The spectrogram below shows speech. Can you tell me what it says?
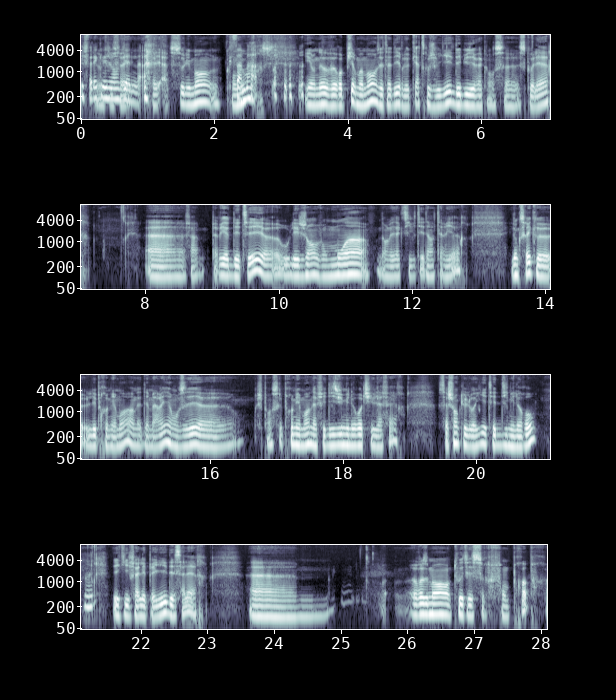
Il fallait que les gens viennent là. Il fallait absolument qu'on ça marche. et on ouvre au pire moment, c'est-à-dire le 4 juillet, le début des vacances euh, scolaires. Euh, enfin période d'été euh, où les gens vont moins dans les activités d'intérieur. Donc c'est vrai que les premiers mois, on a démarré, on faisait, je pense, le premier mois, on a fait 18 000 euros de chiffre d'affaires, sachant que le loyer était de 10 000 euros ouais. et qu'il fallait payer des salaires. Euh, heureusement, tout était sur fonds propres.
